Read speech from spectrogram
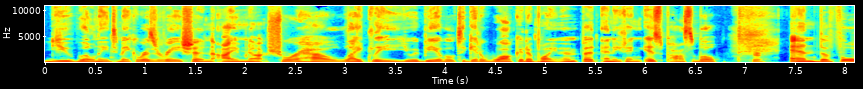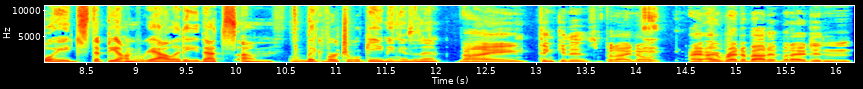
you will need to make a reservation. I'm not sure how likely you would be able to get a walk-in appointment, but anything is possible. Sure. And the voids that Beyond Reality, that's um like virtual gaming, isn't it? I think it is, but I don't. I, I read about it, but I didn't.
